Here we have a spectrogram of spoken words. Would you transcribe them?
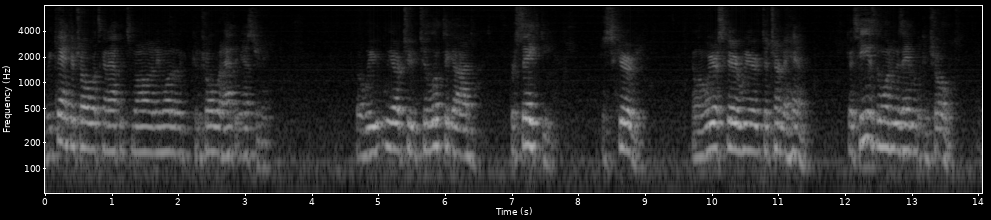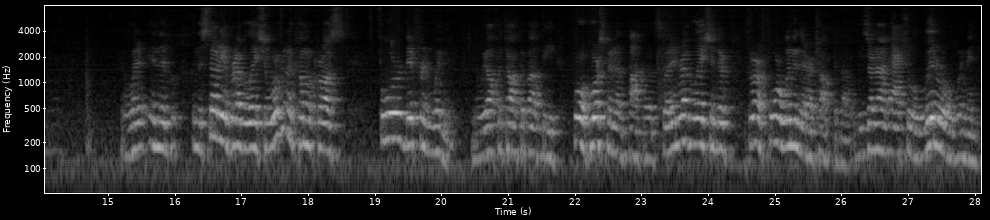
We can't control what's going to happen tomorrow any more than we can control what happened yesterday. But we, we are to, to look to God for safety, for security. And when we are scared, we are to turn to Him. Because He is the one who is able to control it. And when, in, the, in the study of Revelation, we're going to come across four different women. We often talk about the four horsemen of the apocalypse, but in Revelation, there, there are four women that are talked about. These are not actual literal women,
